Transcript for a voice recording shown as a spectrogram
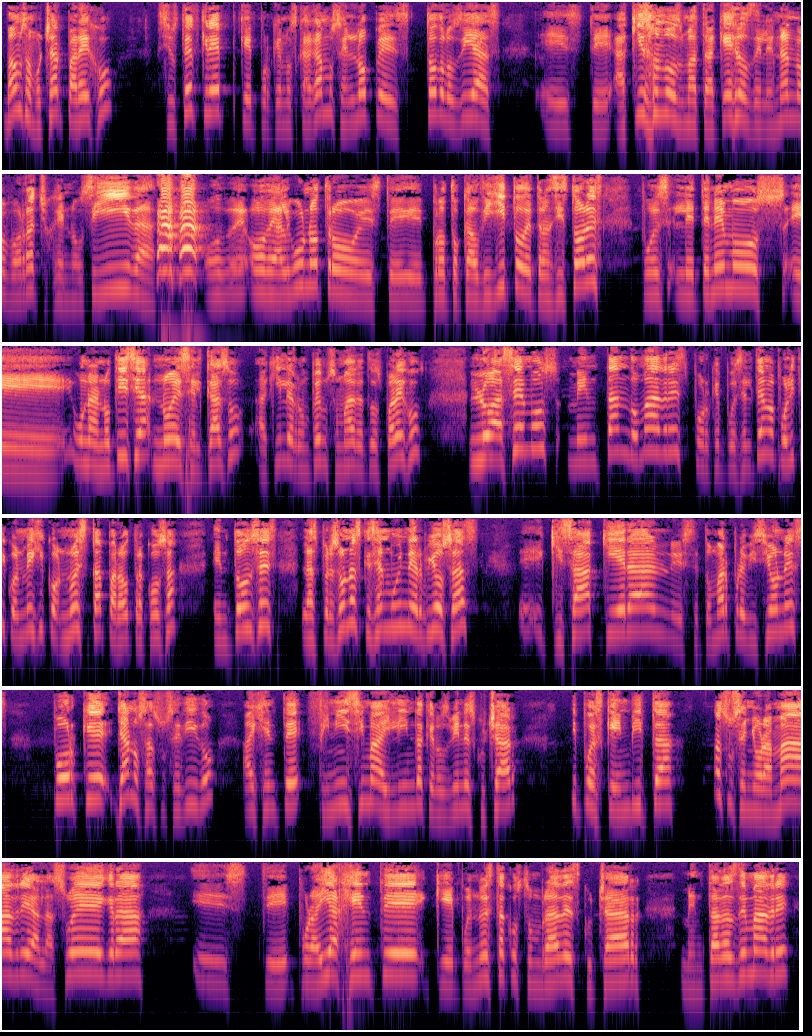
Vamos a mochar parejo. Si usted cree que porque nos cagamos en López todos los días este, aquí somos matraqueros del enano borracho genocida o de, o de algún otro este protocaudillito de transistores, pues le tenemos eh, una noticia, no es el caso, aquí le rompemos su madre a todos parejos, lo hacemos mentando madres porque pues el tema político en México no está para otra cosa, entonces las personas que sean muy nerviosas eh, quizá quieran este, tomar previsiones porque ya nos ha sucedido, hay gente finísima y linda que nos viene a escuchar y pues que invita a su señora madre, a la suegra, este, por ahí a gente que pues no está acostumbrada a escuchar mentadas de madre.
